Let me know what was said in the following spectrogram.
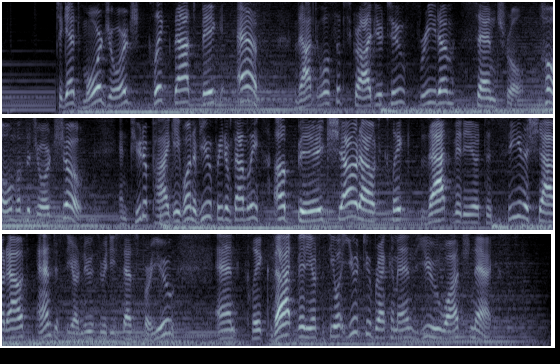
To get more George, click that big F. That will subscribe you to Freedom Central, home of The George Show. And PewDiePie gave one of you, Freedom Family, a big shout out. Click that video to see the shout out and to see our new 3D sets for you. And click that video to see what YouTube recommends you watch next.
